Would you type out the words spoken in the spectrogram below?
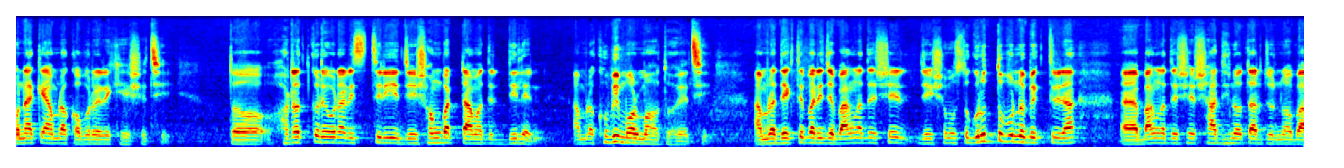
ওনাকে আমরা কবরে রেখে এসেছি। তো হঠাৎ করে ওনার স্ত্রী যে সংবাদটা আমাদের দিলেন, আমরা খুবই মর্মাহত হয়েছি। আমরা দেখতে পারি যে বাংলাদেশের যে সমস্ত গুরুত্বপূর্ণ ব্যক্তিরা বাংলাদেশের স্বাধীনতার জন্য বা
